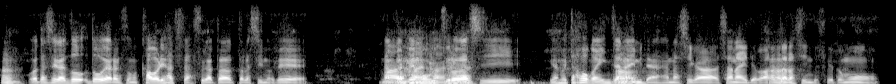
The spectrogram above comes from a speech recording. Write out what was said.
あ、うん、私がどどうやらその変わり果てた姿だったらしいので、なんか目はいはい。はいはいうもつろだし、やめた方がいいんじゃない？うんみたいな話が社内ではあったらしいんですけども、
